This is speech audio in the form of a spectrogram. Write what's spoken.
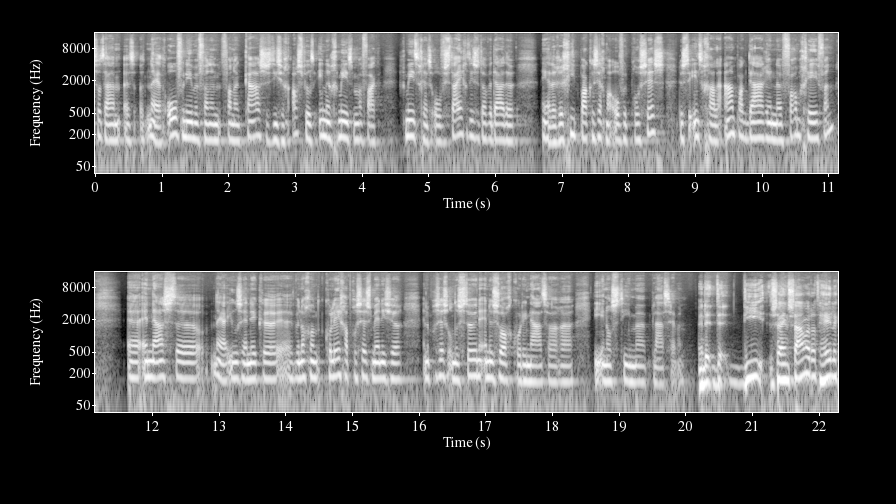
tot aan het, nou ja, het overnemen van een, van een casus die zich afspeelt in een gemeente, maar vaak gemeentegrens overstijgend is, zodat we daar de, nou ja, de regie pakken zeg maar, over het proces. Dus de integrale aanpak daarin vormgeven. Uh, en naast uh, nou ja, Ilse en ik uh, hebben we nog een collega-procesmanager en een procesondersteuner en een zorgcoördinator die in ons team plaats hebben. En de, de, die zijn samen dat hele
